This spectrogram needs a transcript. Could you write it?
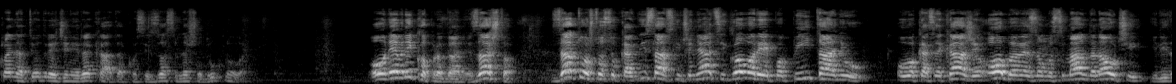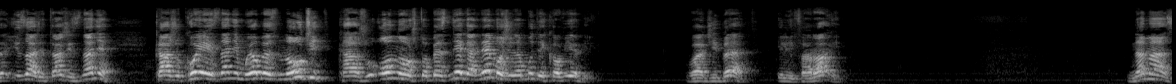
klanjati određeni rekat ako se izostavio nešto od ruknova? Ovo nema niko opravdanje. Zašto? Zato što su kad islamski čenjaci govore po pitanju ovo kad se kaže obavezno musliman da nauči ili da izađe traži znanje, kažu koje je znanje mu je obavezno naučiti, kažu ono što bez njega ne može da bude kao vjernik. Vajibat ili faraid. Namaz.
